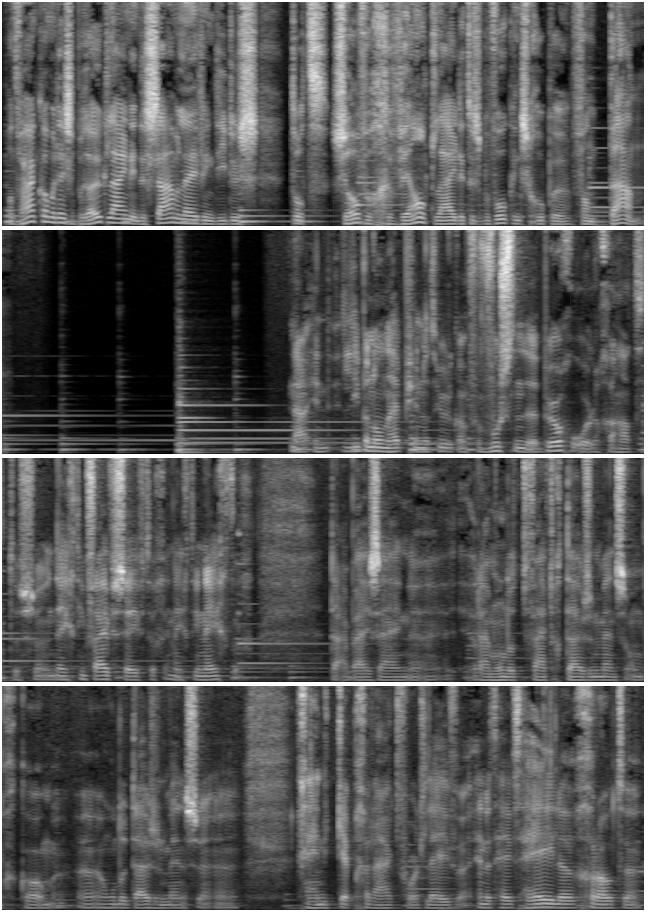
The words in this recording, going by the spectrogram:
Want waar komen deze breuklijnen in de samenleving die dus tot zoveel geweld leiden tussen bevolkingsgroepen vandaan? Nou, in Libanon heb je natuurlijk een verwoestende burgeroorlog gehad tussen 1975 en 1990. Daarbij zijn uh, ruim 150.000 mensen omgekomen, uh, 100.000 mensen uh, gehandicapt geraakt voor het leven. En het heeft hele grote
